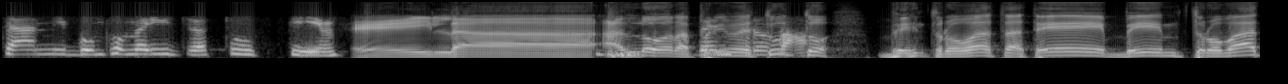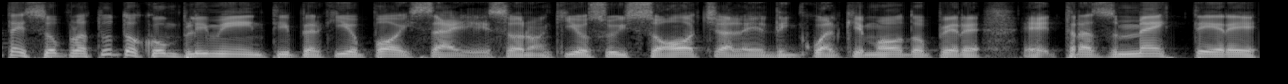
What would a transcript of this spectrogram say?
Sammy, buon pomeriggio a tutti. Ehi là! Allora, prima di tutto, ben trovata a te, ben trovata e soprattutto complimenti perché io poi, sai, sono anch'io sui social ed in qualche modo per eh, trasmettere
